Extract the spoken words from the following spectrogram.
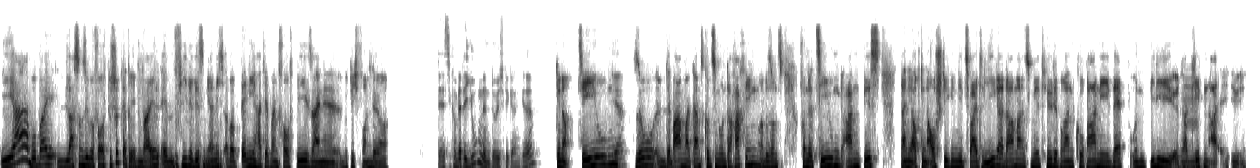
Ja, wobei, lass uns über VfB Stuttgart reden, weil ähm, viele wissen ja nicht, aber Benny hat ja beim VfB seine wirklich von der. Der ist die komplette Jugend durchgegangen, gell? Genau, C-Jugend, Ja. so, der war mal ganz kurz in Unterhaching, aber sonst von der C-Jugend an bis dann ja auch den Aufstieg in die zweite Liga damals mit Hildebrand, Korani, Lepp und wie die Raketen äh,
